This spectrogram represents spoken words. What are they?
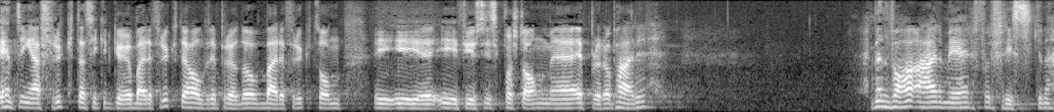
Én ting er frukt. Det er sikkert gøy å bære frukt. Jeg har aldri prøvd å bære frukt sånn i, i, i fysisk forstand med epler og pærer. Men hva er mer forfriskende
